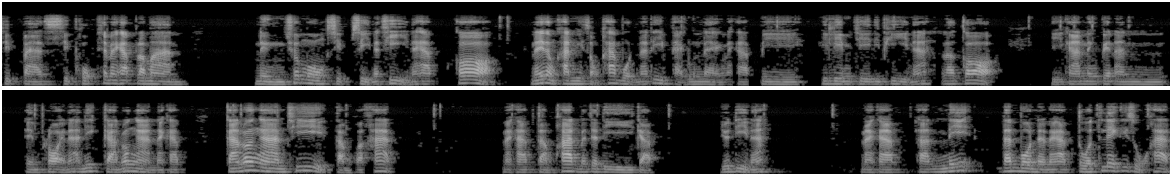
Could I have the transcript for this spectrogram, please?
18 16 ใช่ไหมครับ ประมาณ 1 ชั่วโมง 14 นาทีนะครับ ก็ในสำคัญมี 2 ค่าบนนะที่แผกรุนแรงนะครับ มีพิลิม GDP นะ แล้วก็อีกการหนึ่งเป็นอัน employ นะ อันนี้การว่างงานนะครับ การว่างงานที่ต่ำกว่าคาดนะครับ ต่ำคาดมันจะดีกับยุดดีนะนะครับ อันนี้ด้านบนนะครับ ตัวเลขที่สูงคาด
